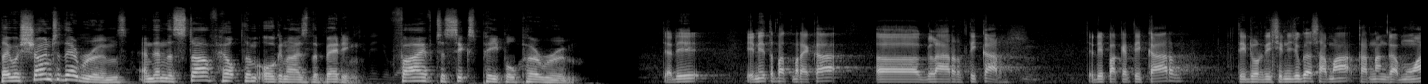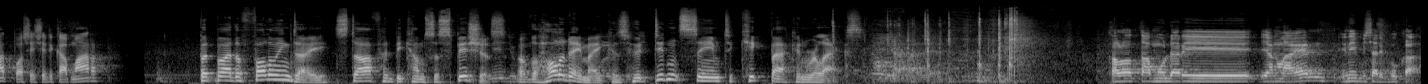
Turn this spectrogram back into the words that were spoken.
They were shown to their rooms and then the staff helped them organise the bedding, five to six people per room. Jadi ini tempat mereka eh, gelar tikar. Jadi pakai tikar, tidur di sini juga sama karena nggak muat posisi di kamar. But by the following day, staff had become suspicious of the holidaymakers who didn't seem to kick back and relax. Kalau tamu dari yang lain ini bisa dibuka.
